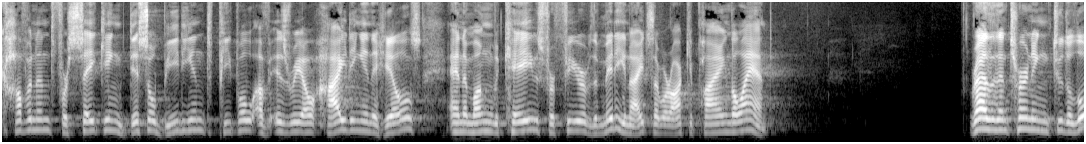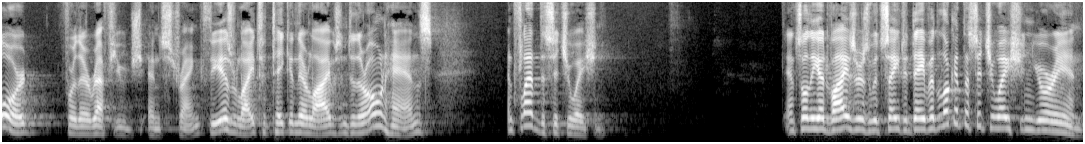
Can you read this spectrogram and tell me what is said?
covenant forsaking, disobedient people of Israel hiding in the hills and among the caves for fear of the Midianites that were occupying the land. Rather than turning to the Lord for their refuge and strength, the Israelites had taken their lives into their own hands and fled the situation. And so the advisors would say to David, Look at the situation you're in.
